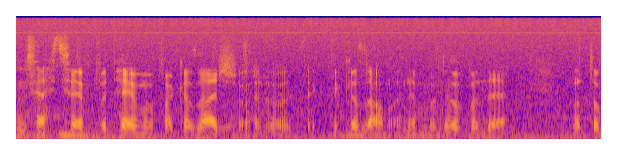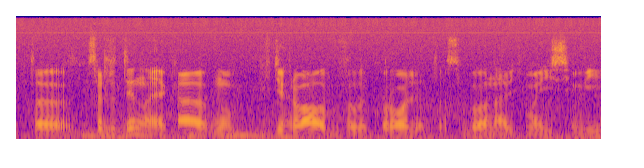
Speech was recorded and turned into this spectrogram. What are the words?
взяти це ОБД йому показати, що от, як ти казав, мене буде ОБД. Ну, тобто, це людина, яка ну, відігравала велику роль, особливо навіть в моїй сім'ї,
